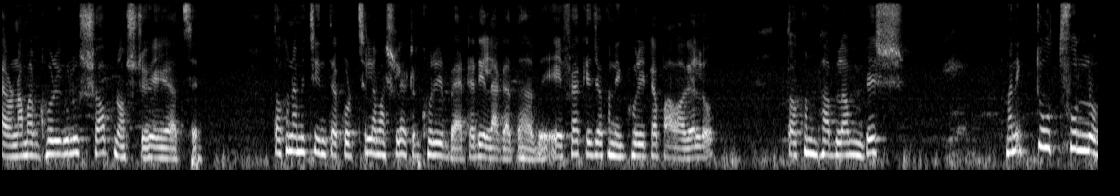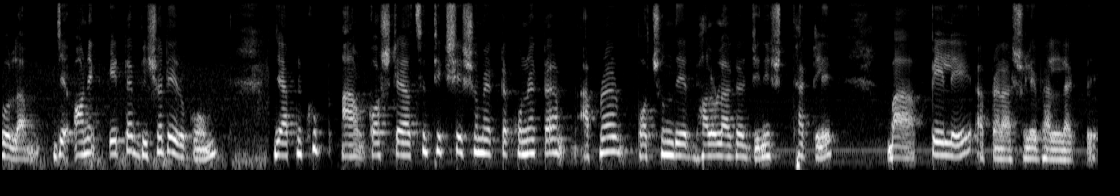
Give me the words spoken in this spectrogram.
কারণ আমার ঘড়িগুলো সব নষ্ট হয়ে গেছে। তখন আমি চিন্তা করছিলাম, আসলে একটা ঘড়ির ব্যাটারি লাগাতে হবে। এই ফাঁকে যখন এই ঘড়িটা পাওয়া গেল, তখন ভাবলাম, বেশ মানে একটু উৎফুল্ল হলাম যে অনেক, এটা বিষয়টা এরকম যে আপনি খুব কষ্টে আছেন, ঠিক সেই সময় একটা, কোনো একটা আপনার পছন্দের, ভালো লাগার জিনিস থাকলে বা পেলে আপনার আসলে ভালো লাগবে।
